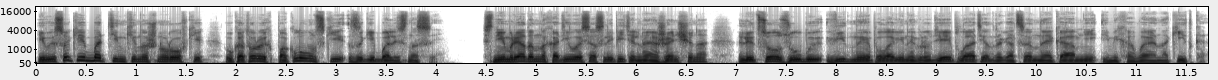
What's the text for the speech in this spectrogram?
и высокие ботинки на шнуровке, у которых по-клоунски загибались носы. С ним рядом находилась ослепительная женщина, лицо, зубы, видные половины грудей, платье, драгоценные камни и меховая накидка.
